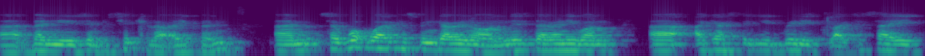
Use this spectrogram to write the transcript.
uh, venues in particular open. Um, so what work has been going on and is there anyone I guess that you'd really like to say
